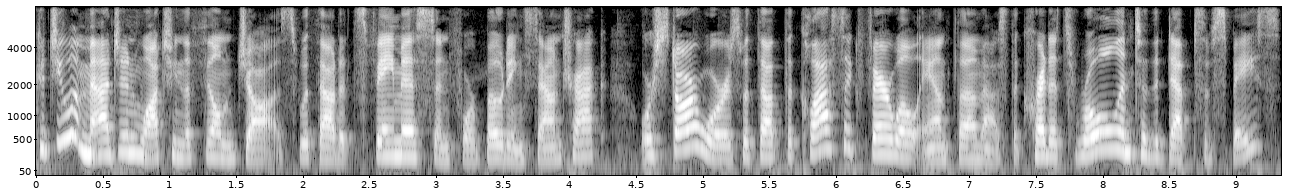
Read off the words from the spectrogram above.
Could you imagine watching the film Jaws without its famous and foreboding soundtrack, or Star Wars without the classic farewell anthem as the credits roll into the depths of space?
